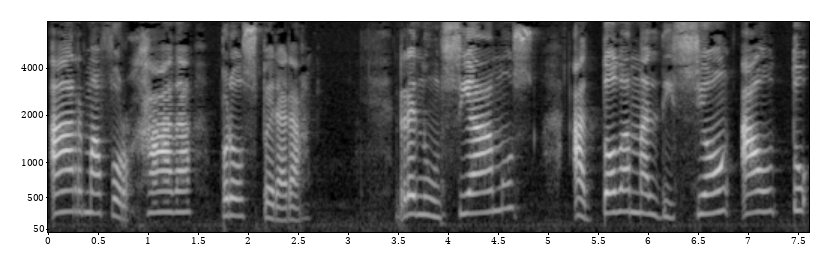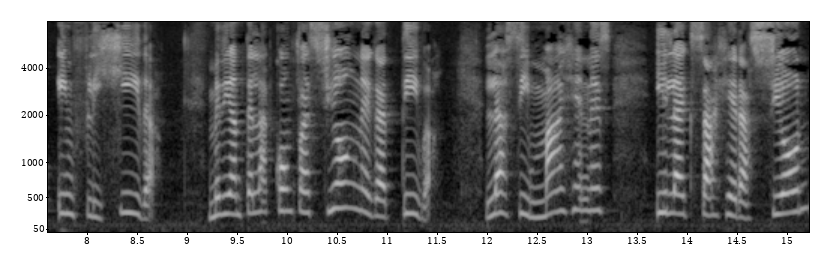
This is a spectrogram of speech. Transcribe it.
arma forjada prosperará. Renunciamos a toda maldición autoinfligida mediante la confesión negativa, las imágenes y la exageración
